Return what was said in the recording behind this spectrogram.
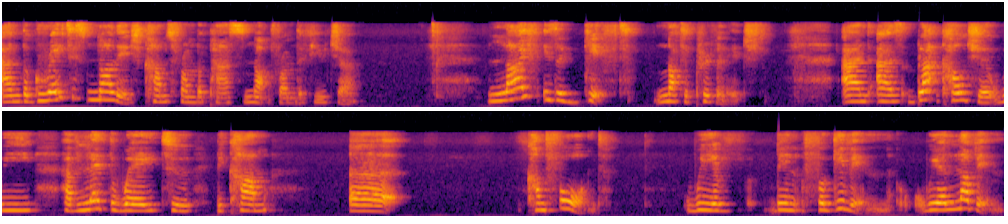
And the greatest knowledge comes from the past, not from the future. Life is a gift not a privilege. And as black culture, we have led the way to become uh, conformed. We have been forgiving. We are loving.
